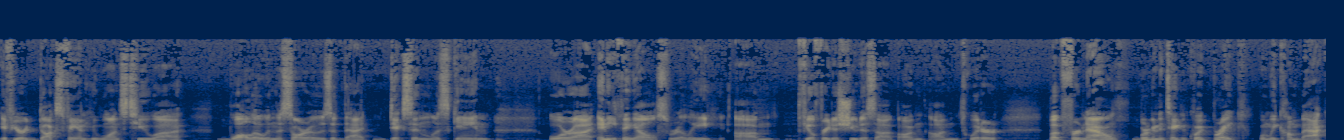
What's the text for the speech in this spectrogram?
if you're a Ducks fan who wants to uh, wallow in the sorrows of that Dixonless game, or uh, anything else really, um, feel free to shoot us up on, on Twitter. But for now, we're going to take a quick break. When we come back,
